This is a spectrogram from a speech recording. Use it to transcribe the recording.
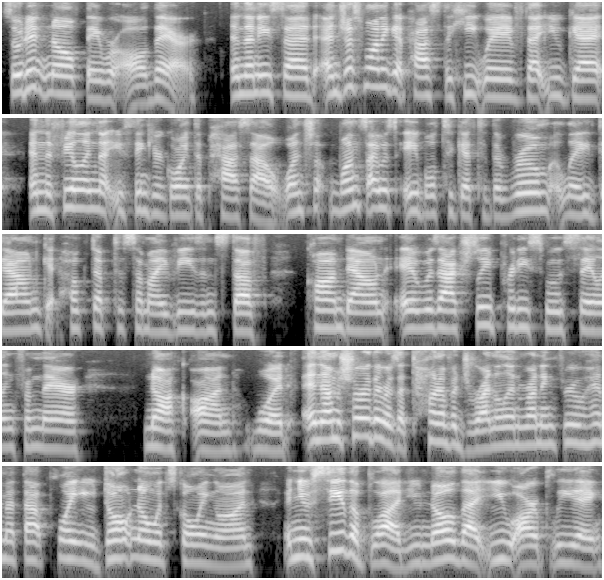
so didn't know if they were all there. And then he said, and just want to get past the heat wave that you get and the feeling that you think you're going to pass out. Once once I was able to get to the room, lay down, get hooked up to some IVs and stuff, calm down, it was actually pretty smooth sailing from there. Knock on wood. And I'm sure there was a ton of adrenaline running through him at that point. You don't know what's going on and you see the blood. You know that you are bleeding,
